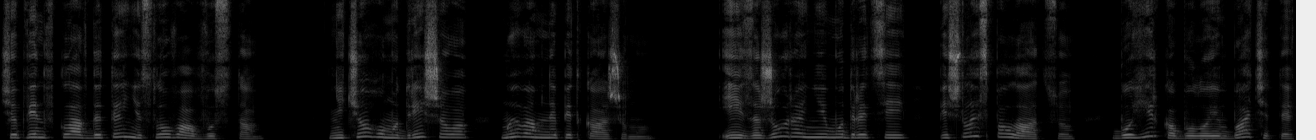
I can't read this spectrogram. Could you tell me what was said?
щоб він вклав дитині слова в вуста. Нічого мудрішого ми вам не підкажемо. І зажурені мудреці пішли з палацу, бо гірко було їм бачити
